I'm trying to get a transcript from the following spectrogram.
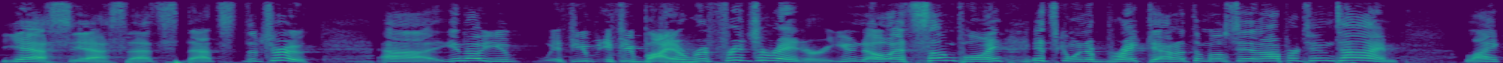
Yes, yes, that's that's the truth. Uh, you know, you if you if you buy a refrigerator, you know at some point it's going to break down at the most inopportune time, like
